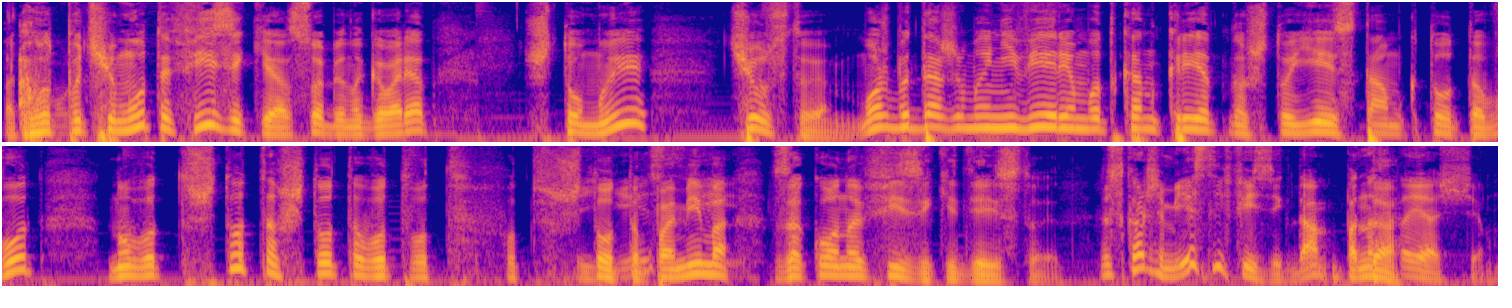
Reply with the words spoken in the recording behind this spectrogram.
А вот почему-то физики особенно говорят, что мы чувствуем. Может быть, даже мы не верим вот конкретно, что есть там кто-то вот, но вот что-то, что-то, вот, вот, вот что-то Если- помимо закона физики действует. Ну, скажем, если физик, да, по-настоящему.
